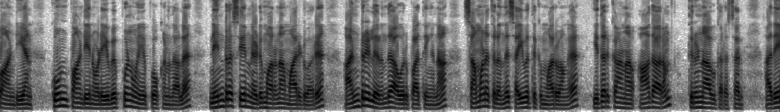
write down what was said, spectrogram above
பாண்டியன். கூன் பாண்டியனுடைய வெப்பு நோயை போக்குனதால நின்ற சீர் நெடுமாறனாக மாறிடுவார். அன்றிலிருந்து அவர் பார்த்தீங்கன்னா சமணத்திலேருந்து சைவத்துக்கு மாறுவாங்க. இதற்கான ஆதாரம் திருநாவுக்கரசர். அதே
